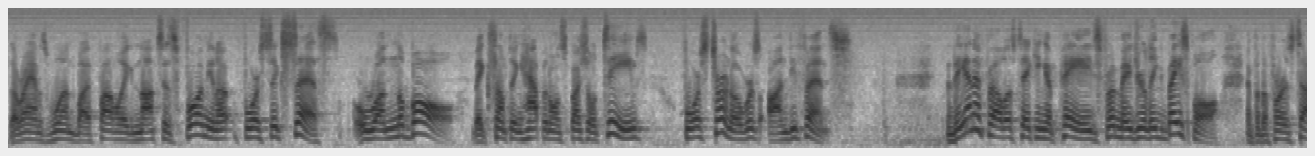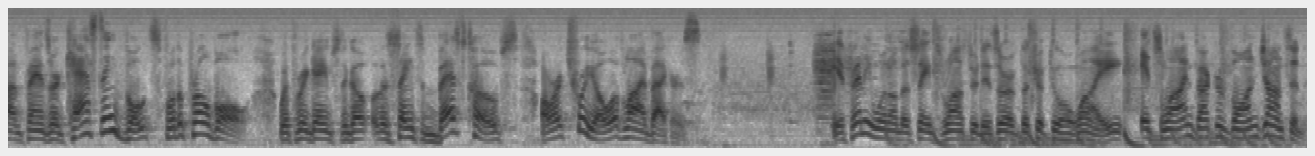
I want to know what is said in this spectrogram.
The Rams won by following Knox's formula for success. Run the ball, make something happen on special teams, force turnovers on defense. The NFL is taking a page from Major League Baseball, and for the first time, fans are casting votes for the Pro Bowl. With three games to go, the Saints' best hopes are a trio of linebackers. If anyone on the Saints roster deserved the trip to Hawaii, it's linebacker Vaughn Johnson.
